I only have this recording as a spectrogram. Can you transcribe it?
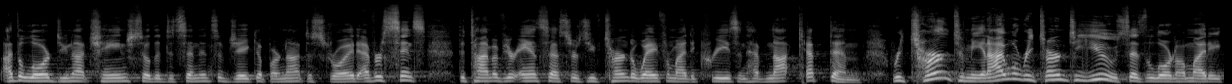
I, the Lord, do not change, so the descendants of Jacob are not destroyed. Ever since the time of your ancestors, you've turned away from my decrees and have not kept them. Return to me, and I will return to you, says the Lord Almighty.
